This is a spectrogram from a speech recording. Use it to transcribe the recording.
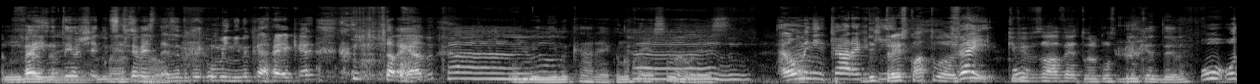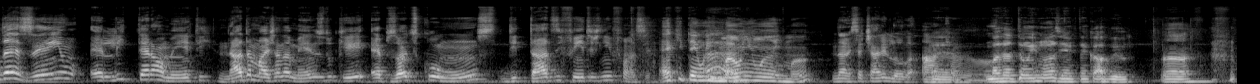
É no Véi, não tem o jeito de escrever esse desenho do que o menino careca, tá ligado? O menino careca. Eu não conheço não esse. É um menino careca De que... 3, 4 anos. Véi, que, que o- vive uma aventura com os brinquedos dele. O, o desenho é literalmente nada mais nada menos do que episódios comuns de tardes infinitas de infância. É que tem um irmão e uma irmã. Não, isso é Charlie Lola. Ah, É. Mas ele tem uma irmãzinha que tem cabelo. Ah,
